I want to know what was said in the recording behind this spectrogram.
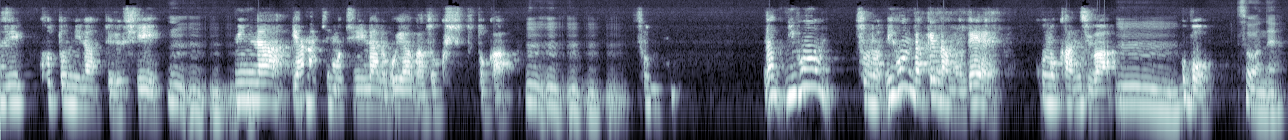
じことになってるしうんうんうんうん。みんな嫌な気持ちになる親が続出とか。日本その日本だけなのでこの感じは。うん。うんほぼ。そうだね。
